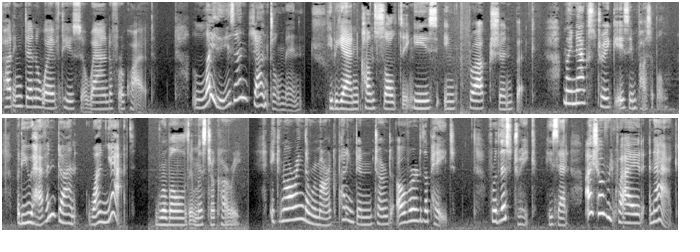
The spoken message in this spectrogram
Paddington waved his wand for quiet. Ladies and gentlemen, he began consulting his instruction book. My next trick is impossible, but you haven't done one yet, grumbled Mr. Curry. Ignoring the remark, Paddington turned over the page. For this trick, he said, I shall require an egg.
